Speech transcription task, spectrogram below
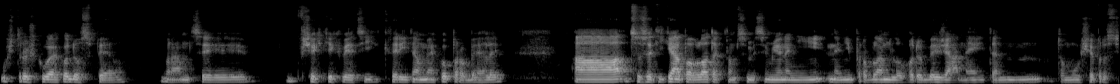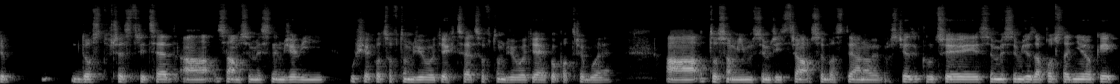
už trošku jako dospěl v rámci všech těch věcí, které tam jako proběhly. A co se týká Pavla, tak tam si myslím, že není, není problém dlouhodobě žádný. Ten, tomu už je prostě dost přes 30 a sám si myslím, že ví už jako co v tom životě chce, co v tom životě jako potřebuje. A to samý musím říct třeba o Sebastianovi. Prostě kluci si myslím, že za poslední roky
